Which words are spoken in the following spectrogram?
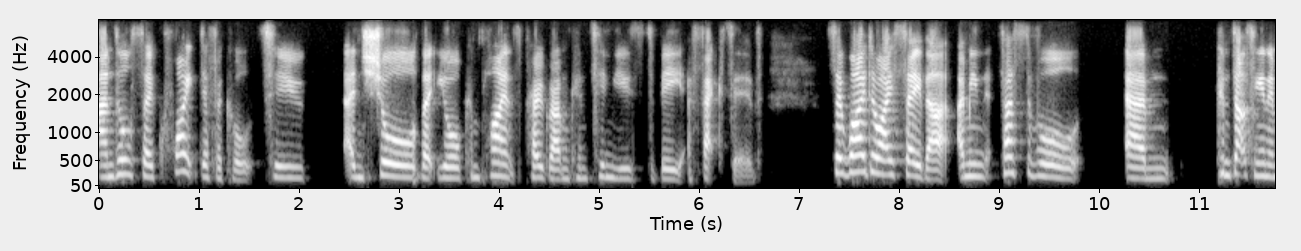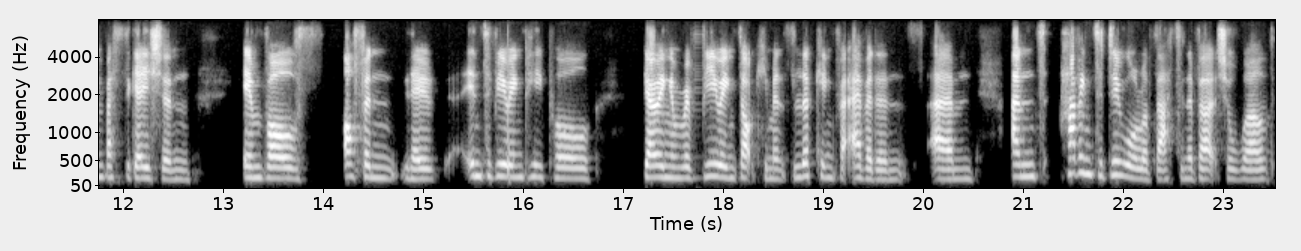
and also quite difficult to ensure that your compliance program continues to be effective. So, why do I say that? I mean, first of all, um, conducting an investigation involves often, you know, interviewing people, going and reviewing documents, looking for evidence. Um, and having to do all of that in a virtual world,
